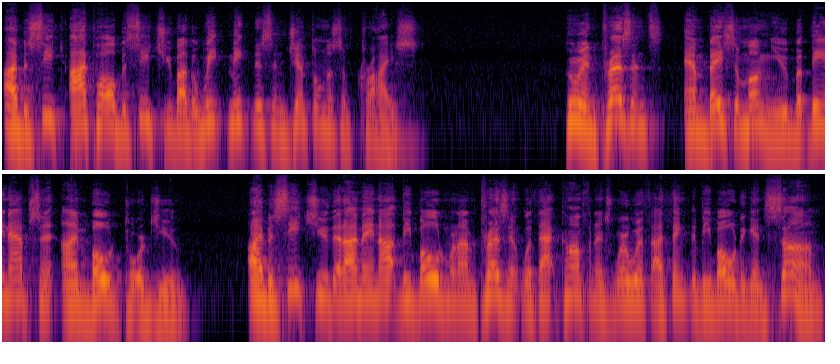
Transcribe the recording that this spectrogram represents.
I beseech, I, Paul, beseech you by the weak meekness and gentleness of Christ, who in presence am base among you, but being absent, I'm bold towards you. I beseech you that I may not be bold when I'm present with that confidence wherewith I think to be bold against some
